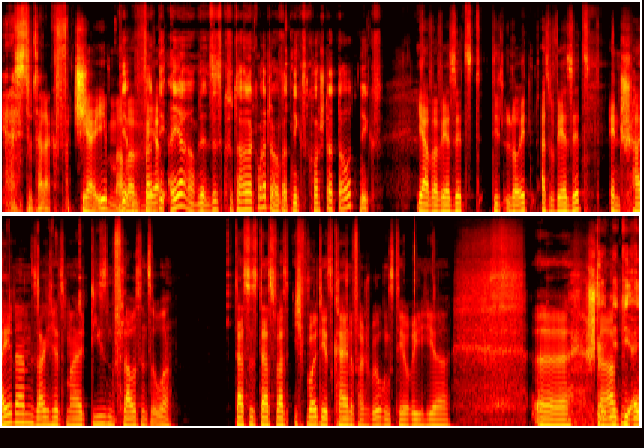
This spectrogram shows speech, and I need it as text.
Ja, das ist totaler Quatsch. Ja, eben, aber ja, wer, was, ni- ah ja, das ist totaler Quatsch. Aber was nichts kostet, dauert nichts. ja, aber wer setzt die Leute, also wer setzt Entscheidern, sage ich jetzt mal, diesen Flaus ins Ohr? Das ist das, was ich wollte jetzt keine Verschwörungstheorie hier äh, Die, starten. die,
